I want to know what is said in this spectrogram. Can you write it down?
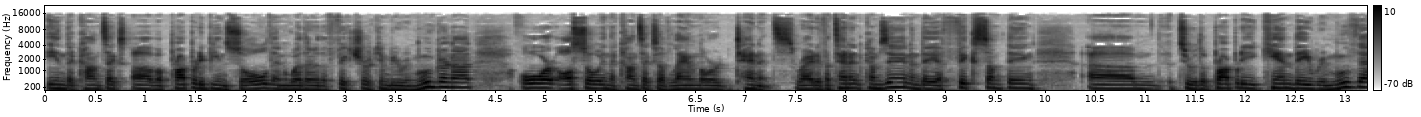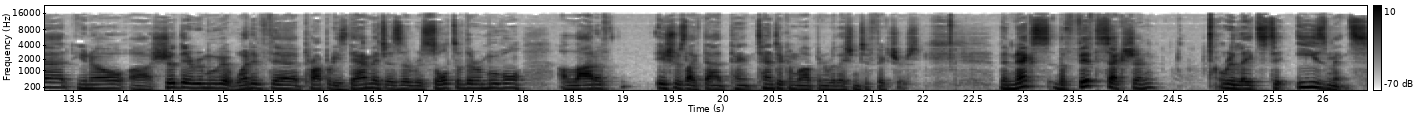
in the context of a property being sold and whether the fixture can be removed or not, or also in the context of landlord tenants, right? If a tenant comes in and they affix something um, to the property, can they remove that? You know, uh, should they remove it? What if the property is damaged as a result of the removal? A lot of issues like that tend, tend to come up in relation to fixtures. The next, the fifth section relates to easements.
